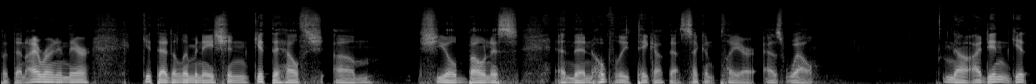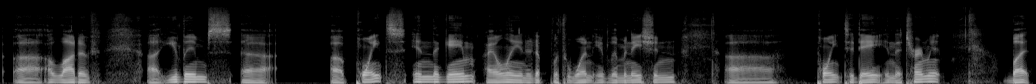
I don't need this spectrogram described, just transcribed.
but then i run in there get that elimination get the health um, shield bonus and then hopefully take out that second player as well now i didn't get uh, a lot of uh, elims uh, uh, points in the game i only ended up with one elimination uh, point today in the tournament but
